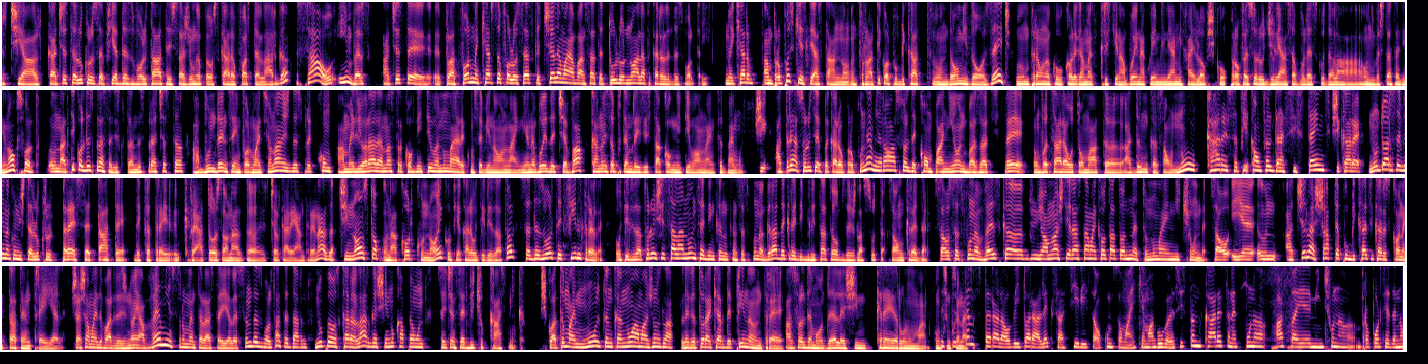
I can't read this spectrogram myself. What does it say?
ca aceste lucruri să fie dezvoltate și să ajungă pe o scară foarte largă sau invers aceste platforme chiar să folosească cele mai avansate tool-uri, nu alea pe care le dezvoltă ei. Noi chiar am propus chestia asta în, într-un articol publicat în 2020, împreună cu colega mea Cristina Voina, cu Emilian Mihailov și cu profesorul Julian Savulescu de la Universitatea din Oxford. Un articol despre asta discutăm, despre această abundență informațională și despre cum ameliorarea noastră cognitivă nu mai are cum să vină online. E nevoie de ceva ca noi să putem rezista cognitiv online cât mai mult. Și a treia soluție pe care o propuneam erau astfel de companioni bazați pe învățare automată, adâncă sau nu, care să fie ca un fel de asistenți și care nu doar să vină cu niște lucruri presetate de către creator sau în alt, uh, cel care îi antrenează, ci non-stop în acord cu noi, cu fiecare utilizator, să dezvolte filtrele utilizatorului și să-l anunțe din când în când, să spună grad de credibilitate 80% sau încredere. Sau să spună, vezi că eu am luat știrea asta, am mai căutat-o în net, nu mai e niciunde. Sau e în aceleași șapte publicații care sunt conectate între ele. Și așa mai departe. Deci noi avem instrumentele astea, ele sunt dezvoltate, dar nu pe o scară largă și nu ca pe un, să zicem, serviciu casnic. Și cu atât mai mult încă nu am ajuns la legătura chiar de plină între astfel de modele și creierul uman, cum Deci funcționează. putem spera la o viitoare Alexa, Siri sau cum să o mai chema Google Assistant care să ne spună asta e minciună în proporție de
